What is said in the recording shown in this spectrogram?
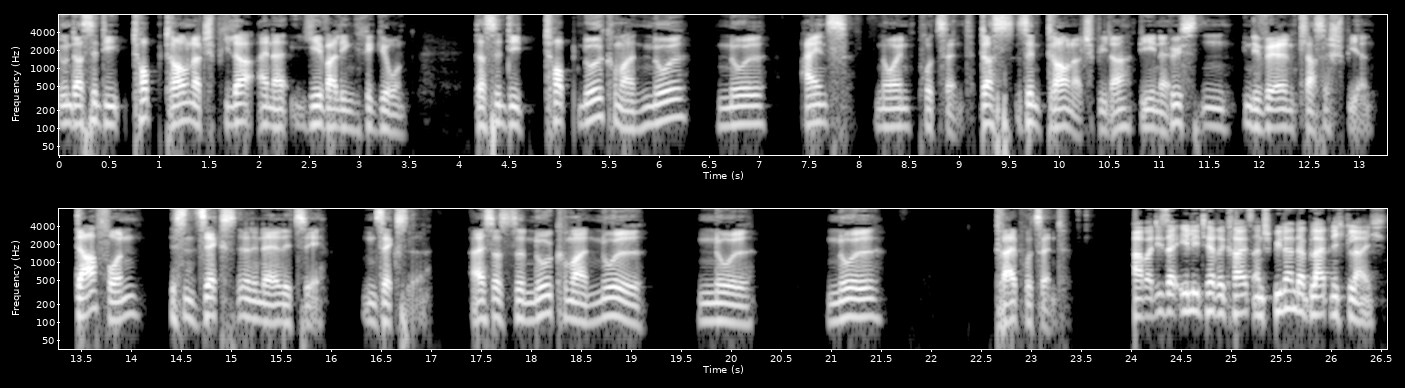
Und das sind die Top 300 Spieler einer jeweiligen Region. Das sind die Top 0,0019 Prozent. Das sind 300 Spieler, die in der höchsten individuellen Klasse spielen. Davon ist ein Sechstel in der LEC. Ein Sechstel. Heißt das so 0,000 drei Prozent. Aber dieser elitäre Kreis an Spielern, der bleibt nicht gleich.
